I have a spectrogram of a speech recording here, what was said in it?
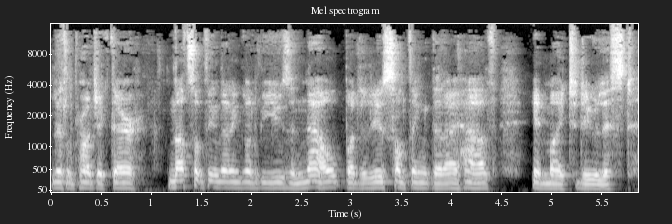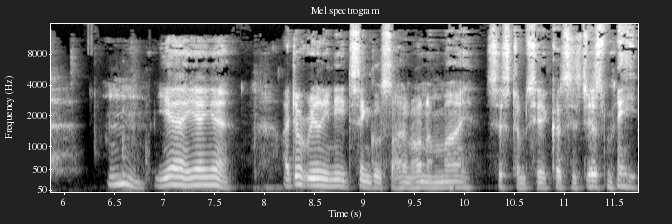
little project there. Not something that I'm going to be using now, but it is something that I have in my to do list. Mm, yeah, yeah, yeah. I don't really need single sign-on on my systems here because it's just me.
